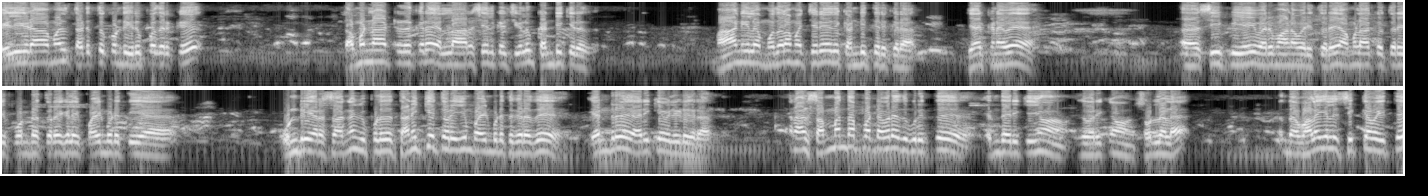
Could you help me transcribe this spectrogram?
வெளியிடாமல் தடுத்து கொண்டு இருப்பதற்கு தமிழ்நாட்டில் இருக்கிற எல்லா அரசியல் கட்சிகளும் கண்டிக்கிறது. மாநில முதலமைச்சரே அதை கண்டித்திருக்கிறார். ஏற்கனவே சிபிஐ வருமான வரித்துறை அமலாக்கத்துறை போன்ற துறைகளை பயன்படுத்திய ஒன்றிய அரசாங்கம் இப்பொழுது தணிக்கைத்துறையும் பயன்படுத்துகிறது என்று அறிக்கை வெளியிடுகிறார். ஆனால் சம்பந்தப்பட்டவர் இது குறித்து எந்த அறிக்கையும் இது வரைக்கும் சொல்லலை. இந்த வலையில் சிக்க வைத்து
